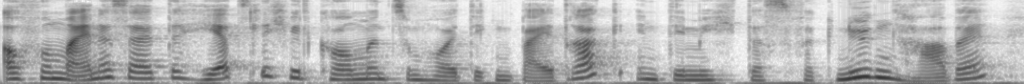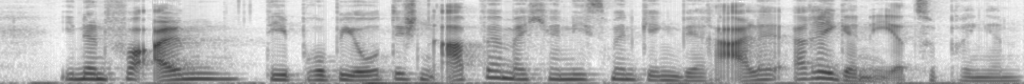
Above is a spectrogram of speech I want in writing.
Auch von meiner Seite herzlich willkommen zum heutigen Beitrag, in dem ich das Vergnügen habe, Ihnen vor allem die probiotischen Abwehrmechanismen gegen virale Erreger näher zu bringen.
